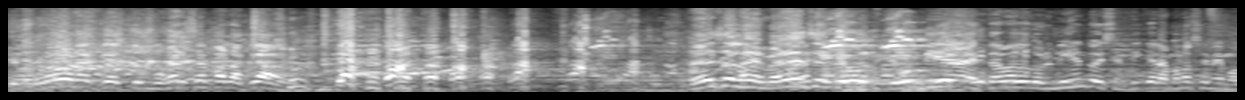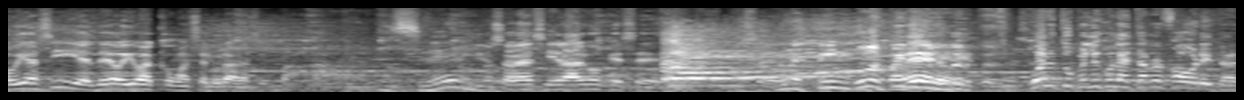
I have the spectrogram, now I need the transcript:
Y horror es que tu mujer sepa la clave. Esa es la diferencia. ¿Sabes que yo, yo un día estaba durmiendo y sentí que la mano se me movía así y el dedo iba como al celular así. ¿En serio? No sabía si era algo que se... Un espíritu, Un espíritu. ¿Cuál es tu película de terror favorita?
